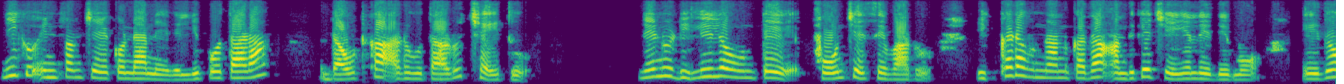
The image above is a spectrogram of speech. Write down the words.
నీకు ఇన్ఫామ్ చేయకుండానే వెళ్ళిపోతాడా? డౌట్గా అడుగుతాడు చైతు. నేను ఢిల్లీలో ఉంటే ఫోన్ చేసేవాడు. ఇక్కడ ఉన్నాను కదా అందుకే చేయలేదేమో. ఏదో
